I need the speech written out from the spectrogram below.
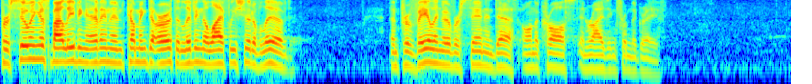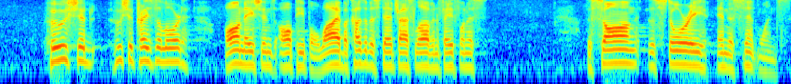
Pursuing us by leaving heaven and coming to earth and living the life we should have lived, and prevailing over sin and death on the cross and rising from the grave. Who should, who should praise the Lord? All nations, all people. Why? Because of his steadfast love and faithfulness. The song, the story, and the sent ones.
